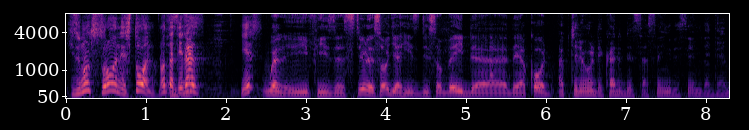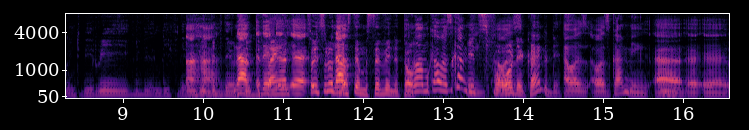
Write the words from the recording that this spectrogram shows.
He's not thrown a stone. Not that he does. Yes? Well, if he's uh, still a soldier, he's disobeyed uh, their code. Actually, all the candidates are saying the same that they are going to be rigged, and if they are Uh-huh. rigged, they will Now, be the- defiant. uh, so it's not now- just a Museveni talk. No, I'm, I was coming. it's I for all the candidates. I was, I was coming. Uh, uh, uh,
